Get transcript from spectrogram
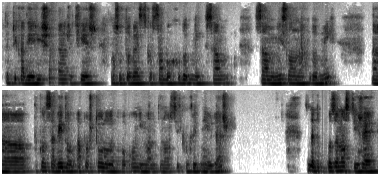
ten príklad Ježiša, že tiež nosil to vec, sám bol chudobný, sám, sám myslel na chudobných, dokonca viedol apoštolu, lebo oni mali to nosiť, konkrétne Judáš. Teda do pozornosti, že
